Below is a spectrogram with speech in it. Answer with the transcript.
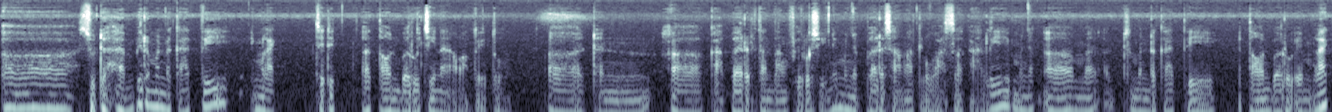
uh, sudah hampir mendekati Imlek jadi uh, tahun baru Cina waktu itu uh, dan uh, kabar tentang virus ini menyebar sangat luas sekali uh, mendekati tahun baru Imlek.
